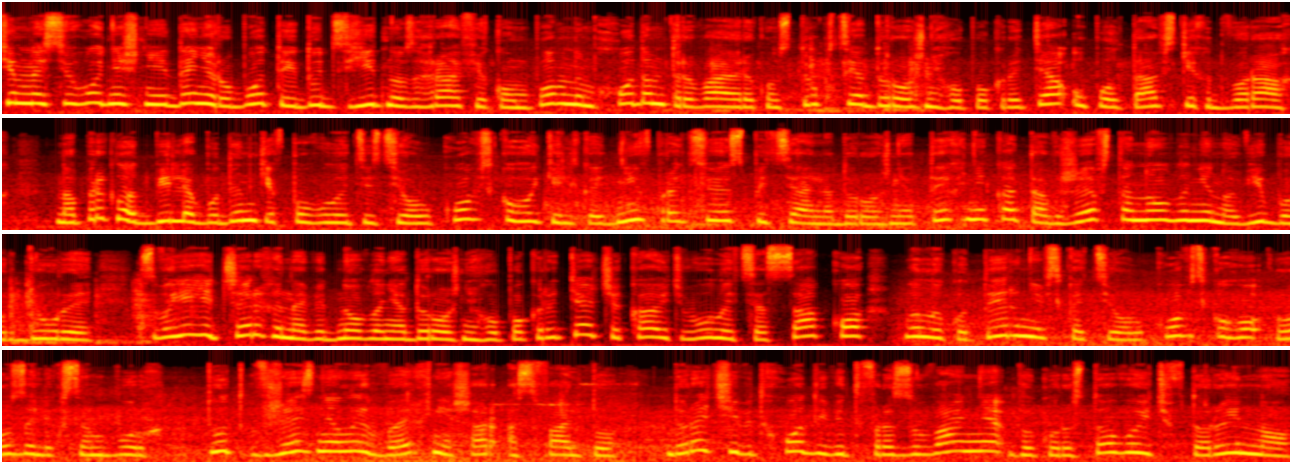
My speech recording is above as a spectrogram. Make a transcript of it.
Втім, на сьогоднішній день роботи йдуть згідно з графіком. Повним ходом триває реконструкція дорожнього покриття у полтавських дворах. Наприклад, біля будинків по вулиці Ціолковського кілька днів працює спеціальна дорожня техніка та вже встановлені нові бордюри. Своєї черги на відновлення дорожнього покриття чекають вулиця Сако, Великотирнівська, Ціолковського, Роза Люксембург. Тут вже зняли верхній шар асфальту. До речі, відходи від фрезування використовують вторинно.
